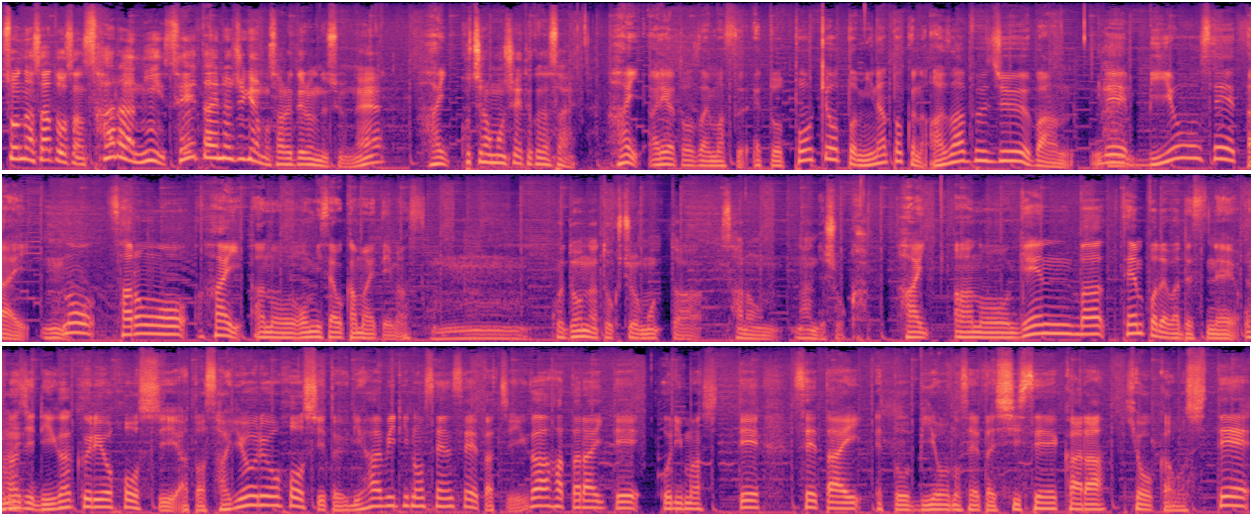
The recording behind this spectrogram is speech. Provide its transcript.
そんな佐藤さんさらに生態の授業もされてるんですよねはい。こちらも教えてください。はいありがとうございます、えっと、東京都港区の麻布十番ではい。美容整体のサロンを、はいあのお店を構えています。うーん。これどんな特徴を持ったサロンなんでしょうか？はい。あの現場店舗ではですねはい。同じ理学療法士、あとは作業療法士というリハビリの先生たちが働いておりまして整体、えっと、美容の整体姿勢から評価をして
